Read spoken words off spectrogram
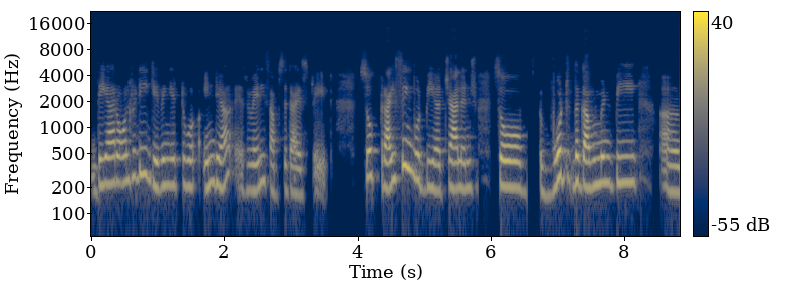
they are already giving it to India at a very subsidized rate. So pricing would be a challenge. So would the government be uh,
